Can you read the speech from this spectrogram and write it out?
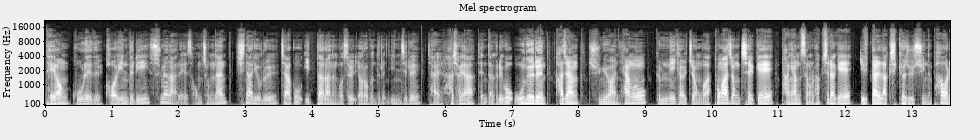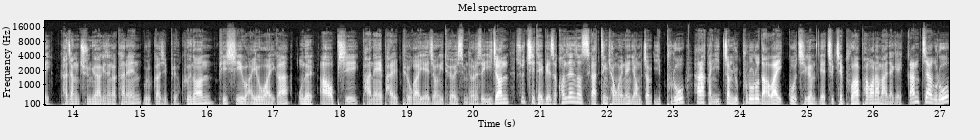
대형 고래들 거인들이 수면 아래에서 엄청난 시나리오를 짜고 있다라는 것을 여러분들은 인지를 잘 하셔야 된다. 그리고 오늘은 가장 중요한 향후 금리 결정과 통화 정책의 방향성을 확실하게 일단락 시켜줄 수 있는 파워리 가장 중요하게 생각하는 물가 지표 근원 PC YOY가 오늘 9시 반에 발표가 예정이 되어 있습니다. 그래서 이전 수치 대비해서 컨센서스 같은 경우에는 0.2% 하락한 2.6%로 나와 있고 지금 예측치 부합하거나 만약에 깜짝으로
